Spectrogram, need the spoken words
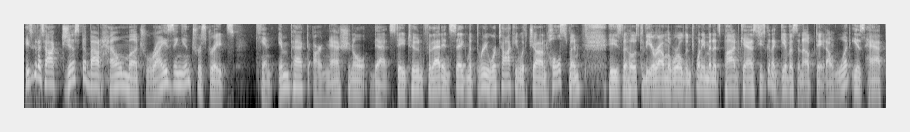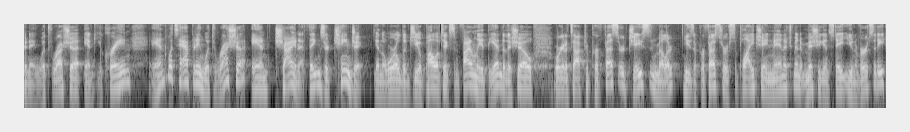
He's going to talk just about how much rising interest rates can impact our national debt. Stay tuned for that in segment three. We're talking with John Hulsman. He's the host of the Around the World in 20 Minutes podcast. He's going to give us an update on what is happening with Russia and Ukraine and what's happening with Russia and China. Things are changing in the world of geopolitics. And finally, at the end of the show, we're going to talk to Professor Jason Miller. He's a professor of supply chain management at Michigan State University.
